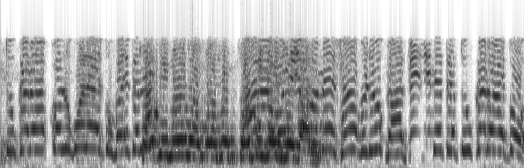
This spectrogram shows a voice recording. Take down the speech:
તુકારો આપવાનું કોને આપ્યું? ભાઈ તને? ચોથી નો જાય, ચોથી- ચોથી તારા જાય છે વડીલોનું તારી. મેં સાંભળ્યું ગાંધીજીને તે તુકારો આપ્યો?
